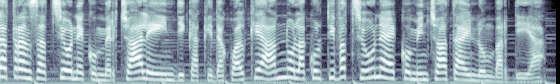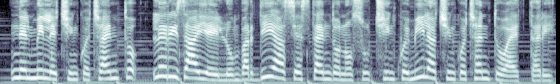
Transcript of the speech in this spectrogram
La transazione commerciale indica che da qualche anno la coltivazione è cominciata in Lombardia. Nel 1500 le risaie in Lombardia si estendono su 5.500 ettari,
